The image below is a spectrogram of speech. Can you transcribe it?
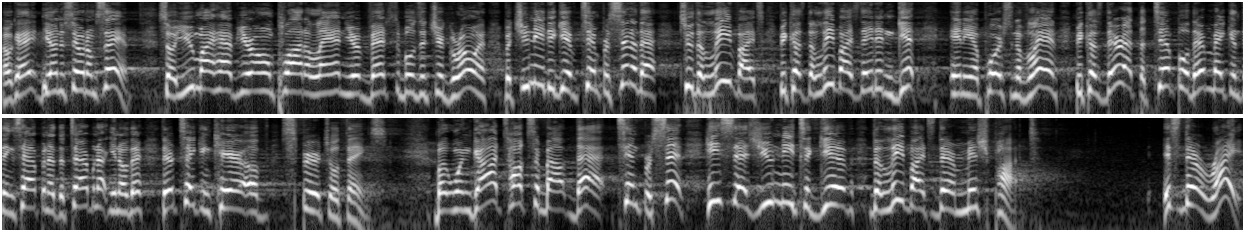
Okay, do you understand what I'm saying? So you might have your own plot of land, your vegetables that you're growing, but you need to give 10% of that to the Levites because the Levites, they didn't get any portion of land because they're at the temple, they're making things happen at the tabernacle, you know, they're, they're taking care of spiritual things. But when God talks about that 10%, he says you need to give the Levites their mishpat. It's their right.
